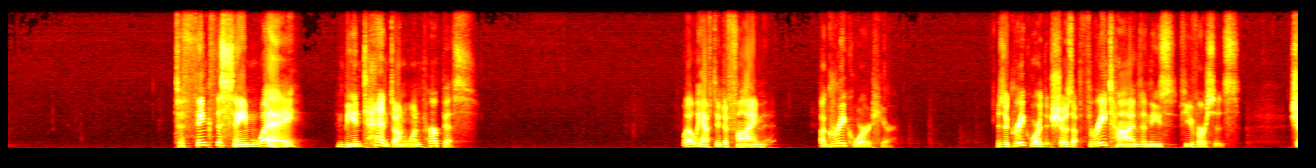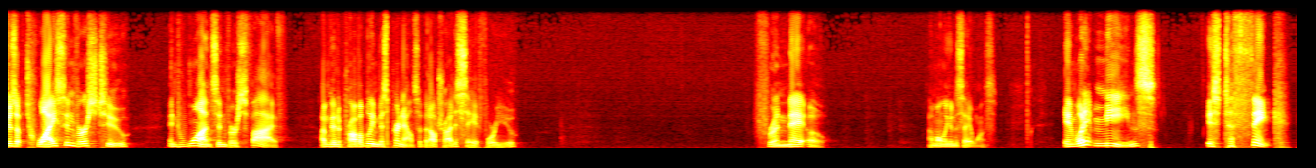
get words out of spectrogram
to think the same way and be intent on one purpose? Well, we have to define a Greek word here. There's a Greek word that shows up three times in these few verses. It shows up twice in verse 2 and once in verse 5. I'm going to probably mispronounce it, but I'll try to say it for you. Phroneo. I'm only going to say it once. And what it means is to think,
